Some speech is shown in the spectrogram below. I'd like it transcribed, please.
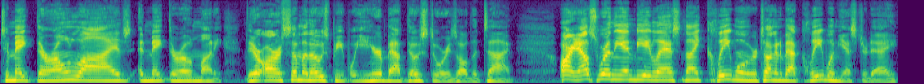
to make their own lives and make their own money. There are some of those people. You hear about those stories all the time. All right, elsewhere in the NBA last night, Cleveland, we were talking about Cleveland yesterday,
